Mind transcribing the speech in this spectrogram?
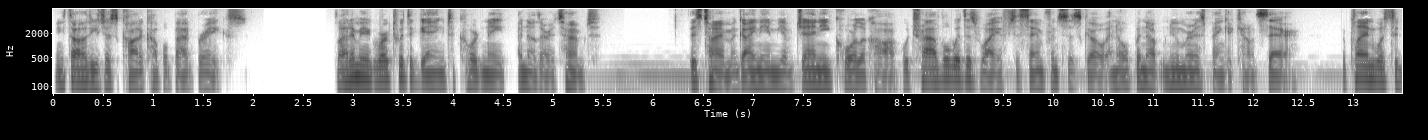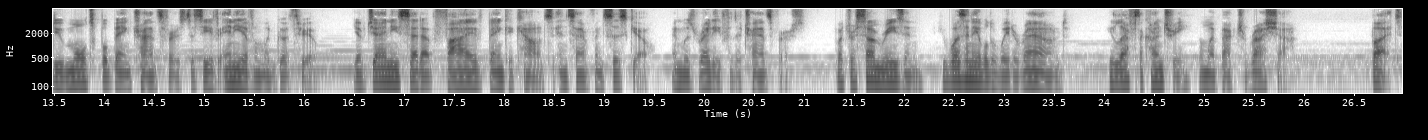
He thought he just caught a couple bad breaks. Vladimir worked with the gang to coordinate another attempt. This time, a guy named Yevgeny Korolkov would travel with his wife to San Francisco and open up numerous bank accounts there. The plan was to do multiple bank transfers to see if any of them would go through. Yevgeny set up five bank accounts in San Francisco and was ready for the transfers. But for some reason, he wasn't able to wait around. He left the country and went back to Russia. But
